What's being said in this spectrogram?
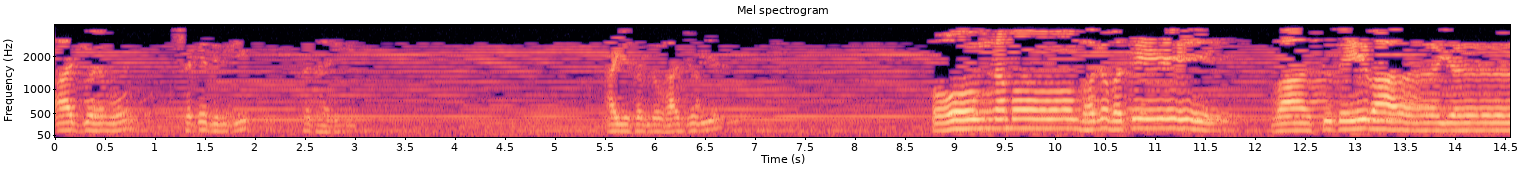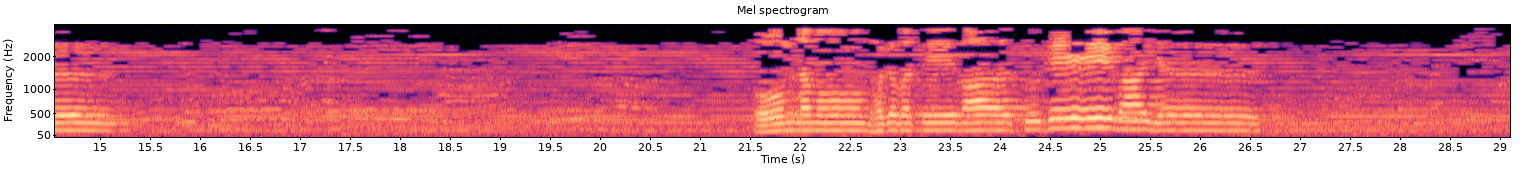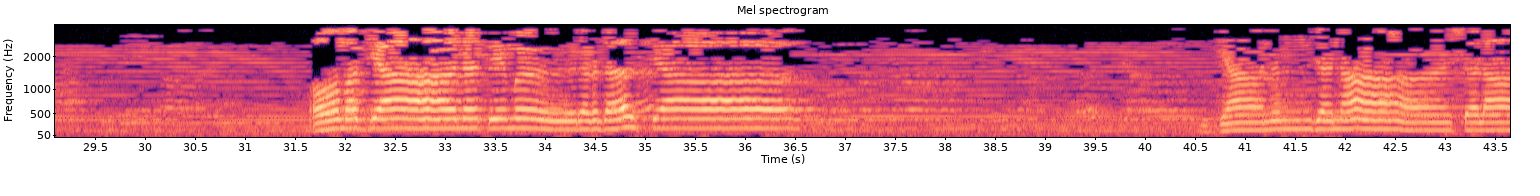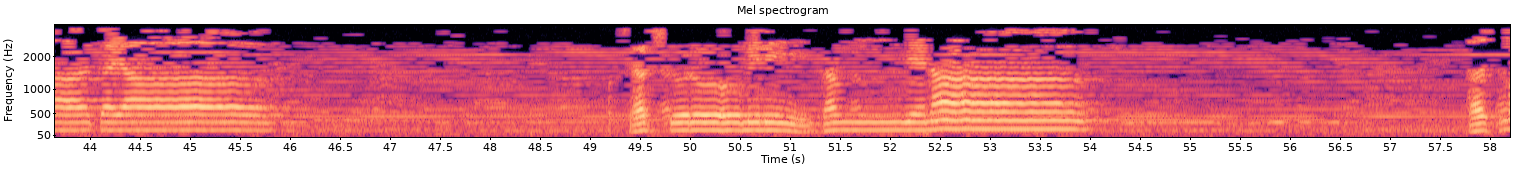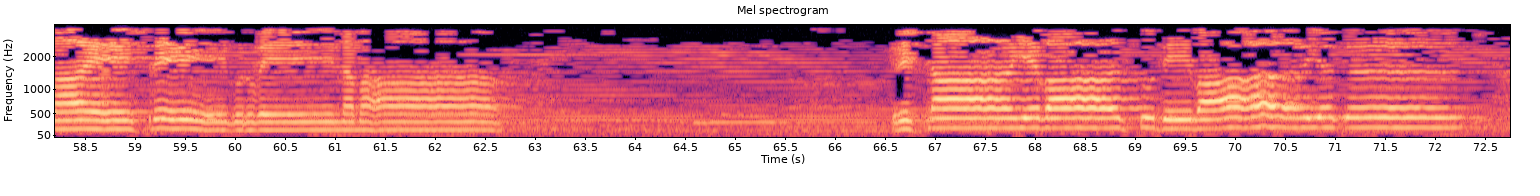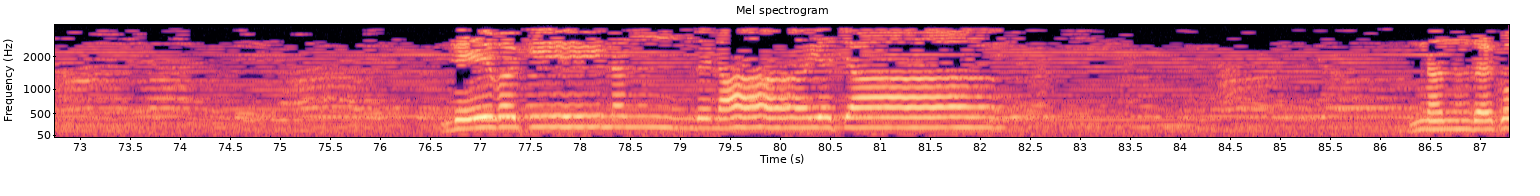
आज जो है वो छठे दिन की कथा आइए सब लोग हाथ जोड़िए। ओम नमो भगवते वासुदेवाय। ॐ नमो भगवते वासुदेवाय। ॐ अज्ञानतिमरदस्य ज्ञानं जनाशलाकया। चक्षुरुमिलितं येना तस्मै श्रीगुरुवे नमः। कृष्णाय वासुदेवाय देवकी नन्दनाय च। नन्दगोपकुमाराय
